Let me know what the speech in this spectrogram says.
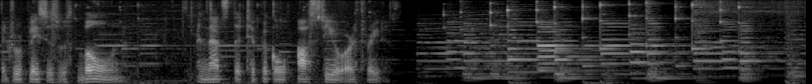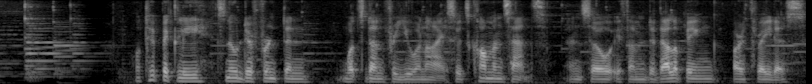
it replaces with bone and that's the typical osteoarthritis. Well, typically, it's no different than what's done for you and I, so it's common sense. And so if I'm developing arthritis,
